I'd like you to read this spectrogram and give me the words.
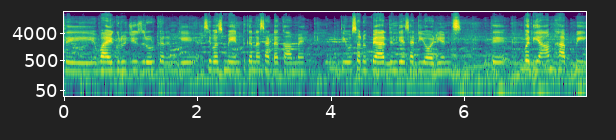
ਤੇ ਵਾਹਿਗੁਰੂ ਜੀ ਜ਼ਰੂਰ ਕਰਨਗੇ। ਅਸੀਂ ਬਸ ਮਿਹਨਤ ਕਰਨਾ ਸਾਡਾ ਕੰਮ ਹੈ ਤੇ ਉਹ ਸਾਨੂੰ ਪਿਆਰ ਦਿੰਦੀ ਹੈ ਸਾਡੀ ਆਡੀਅנס ਤੇ ਵਧੀਆ ਹੈਪੀ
